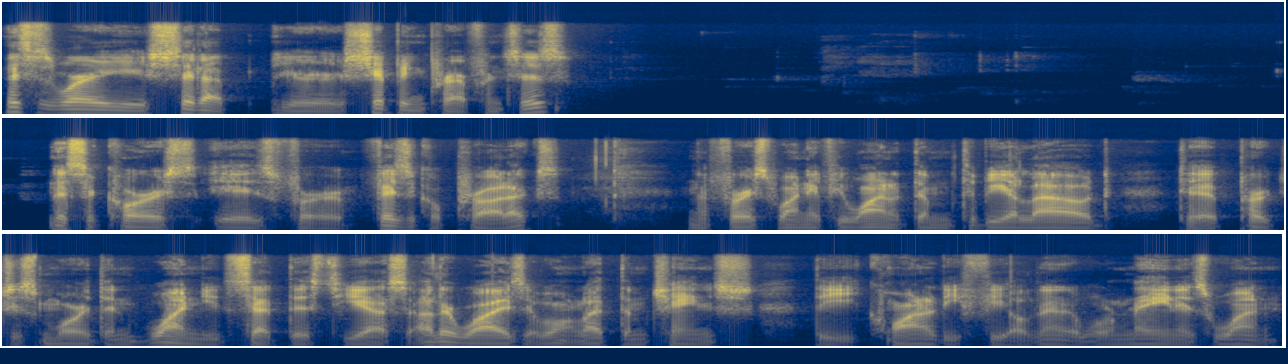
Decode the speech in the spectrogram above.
This is where you set up your shipping preferences. This, of course, is for physical products. And the first one, if you wanted them to be allowed to purchase more than one, you'd set this to yes. Otherwise, it won't let them change the quantity field and it will remain as one.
